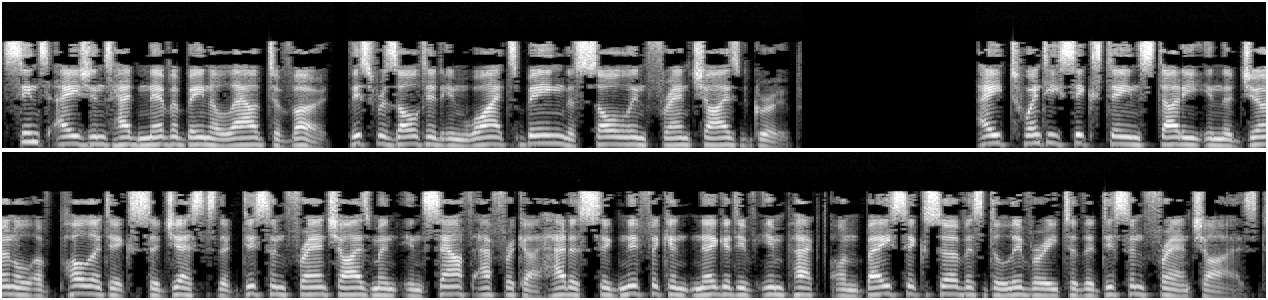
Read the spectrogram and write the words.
Since Asians had never been allowed to vote, this resulted in whites being the sole enfranchised group. A 2016 study in the Journal of Politics suggests that disenfranchisement in South Africa had a significant negative impact on basic service delivery to the disenfranchised.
